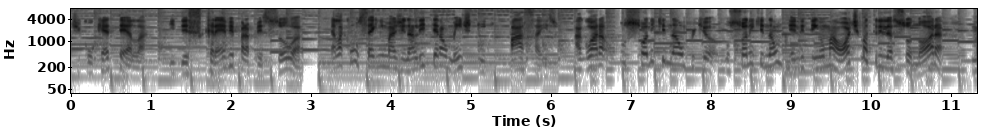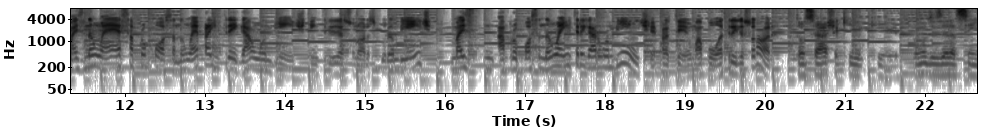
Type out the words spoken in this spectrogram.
de qualquer tela e descreve pra pessoa, ela consegue imaginar literalmente tudo. Passa isso. Agora, o Sonic não, porque o Sonic não, ele tem uma ótima trilha sonora, mas não é essa a proposta, não é pra entregar um ambiente. Tem trilhas sonoras por ambiente, mas a proposta não é entregar um ambiente, é pra ter uma boa trilha sonora. Então você acha que, que, vamos dizer assim,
